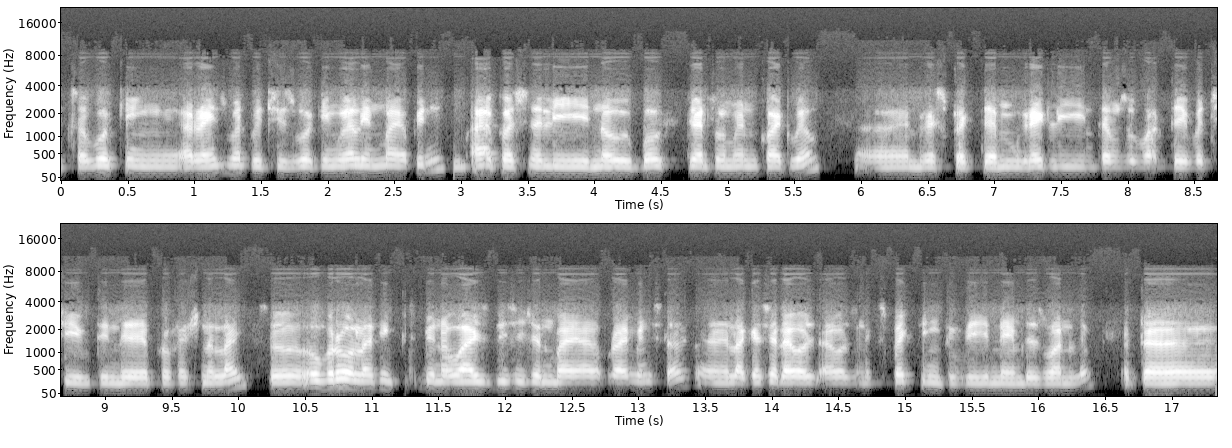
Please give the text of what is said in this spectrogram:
It's a working arrangement which is working well, in my opinion. I personally know both gentlemen quite well uh, and respect them greatly in terms of what they've achieved in their professional life. So overall, I think it's been a wise decision by our prime minister. Uh, like I said, I was I wasn't expecting to be named as one of them, but uh,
